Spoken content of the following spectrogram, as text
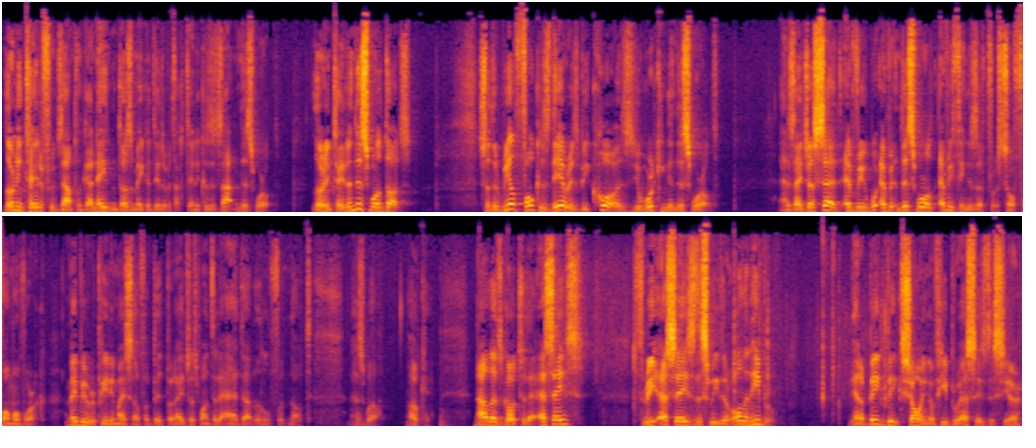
Learning Torah, for example, in Gan Eden doesn't make a a because it's not in this world. Learning Torah in this world does. So the real focus there is because you're working in this world. And as I just said, every, every in this world, everything is a form of work. I may be repeating myself a bit, but I just wanted to add that little footnote as well. Okay. Now let's go to the essays. Three essays this week, they're all in Hebrew. We had a big, big showing of Hebrew essays this year,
